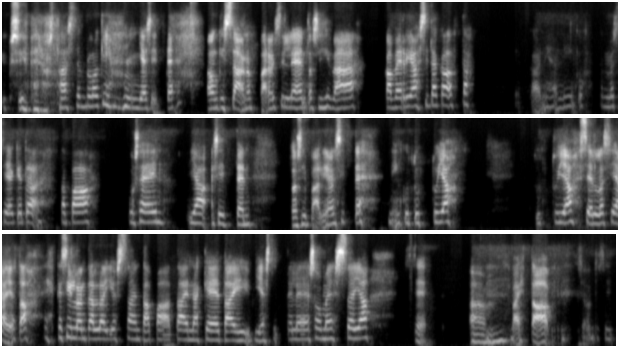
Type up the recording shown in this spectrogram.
yksi syy perustaa se blogi. Ja sitten onkin saanut pari silleen tosi hyvää kaveria sitä kautta, jotka on ihan niin kuin tämmöisiä, ketä tapaa usein. Ja sitten tosi paljon sitten niin kuin tuttuja, tuttuja sellaisia, joita ehkä silloin tällöin jossain tapaa tai näkee tai viestittelee somessa ja se um, vaihtaa, se on tosi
